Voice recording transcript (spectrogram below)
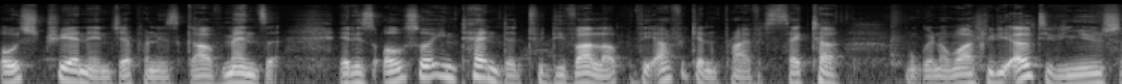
austrian and japanese governments. It is also intended to develop the african private sector Mokoena Moahlodi, LTV News.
